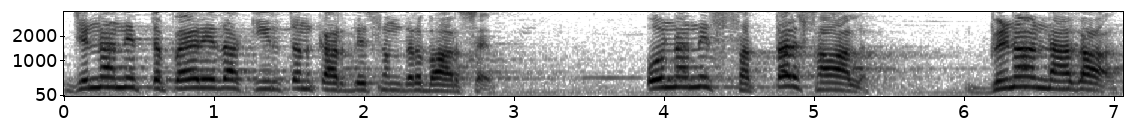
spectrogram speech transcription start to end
ਜਿਨ੍ਹਾਂ ਨੇ ਦੁਪਹਿਰੇ ਦਾ ਕੀਰਤਨ ਕਰਦੇ ਸਨ ਦਰਬਾਰ ਸਾਹਿਬ। ਉਹਨਾਂ ਨੇ 70 ਸਾਲ ਬਿਨਾ ਨਾਗਾ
